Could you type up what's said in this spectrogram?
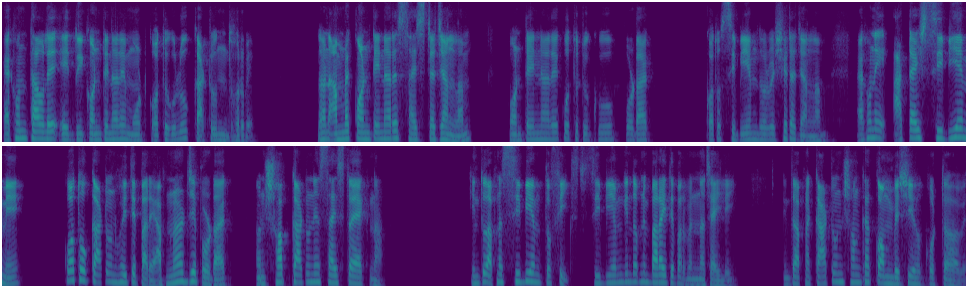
এখন তাহলে এই দুই কন্টেইনারে মোট কতগুলো কার্টুন ধরবে? ধরেন আমরা কন্টেইনারের সাইজটা জানলাম কন্টেইনারে কতটুকু প্রোডাক্ট কত সিবিএম ধরবে সেটা জানলাম। এখন এই আঠাইশ সিবিএম এ কত কার্টুন হইতে পারে? আপনার যে প্রোডাক্ট কারণ সব কার্টুনের সাইজ তো এক না। কিন্তু আপনার সিবিএম তো ফিক্সড সিবিএম কিন্তু আপনি বাড়াইতে পারবেন না চাইলেই। কিন্তু আপনার কার্টুন সংখ্যা কম বেশি করতে হবে।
